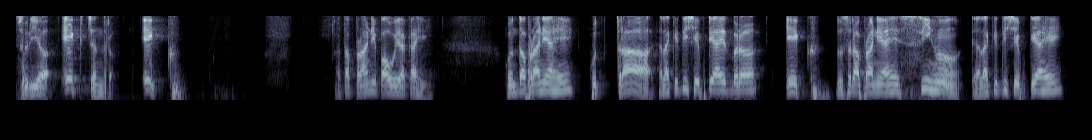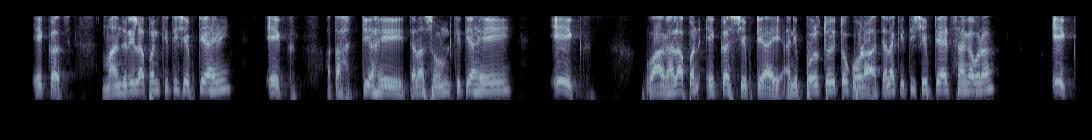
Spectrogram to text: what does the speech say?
सूर्य एक चंद्र एक. आता प्राणी पाहूया काही. कोणता प्राणी आहे? कुत्रा. त्याला किती शेपटी आहेत बरं? एक. दुसरा प्राणी आहे सिंह. त्याला किती शेपटी आहे? एकच. मांजरीला पण किती शेपटी आहे? एक. आता हत्ती आहे. त्याला सोंड किती आहे? एक. वाघाला पण एकच शेपटी आहे आणि पळतोय तो घोडा. त्याला किती शेपटी आहेत सांगा बरं? एक.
